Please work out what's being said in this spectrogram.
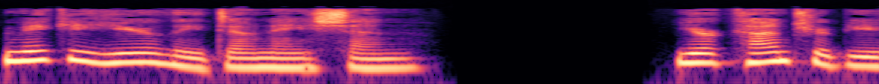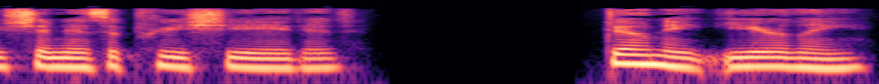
Make a yearly donation. Your contribution is appreciated. Donate yearly.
